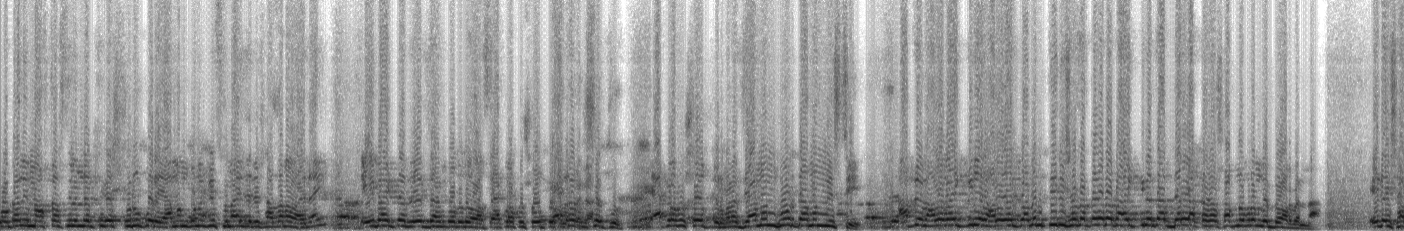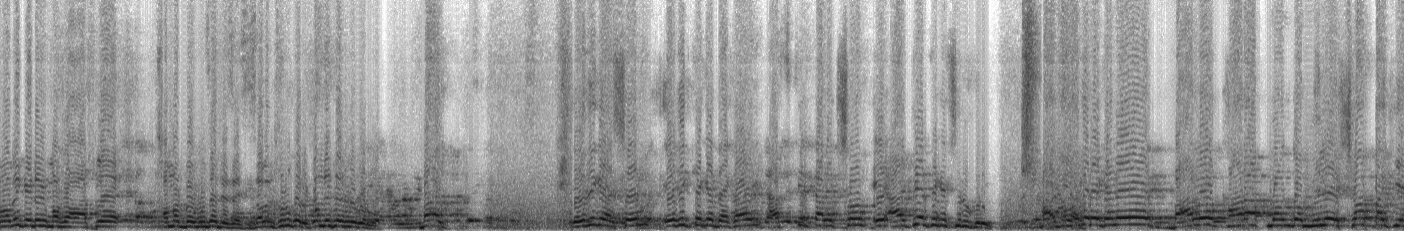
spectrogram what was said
totally master cylinder থেকে শুরু করে এমন কোনো কিছু নাই যেটা সাজানো হয় নাই। এই বাইকটার রেট দাম কত দেওয়া আছে? এক লক্ষ সত্তর এক লক্ষ সত্তর। এক লক্ষ সত্তর মানে যেমন গুড় তেমন মিষ্টি। আপনি ভালো বাইক কিনলে ভালো বাইক পাবেন তিরিশ হাজার টাকা বাইক কিনে তার দেড় লাখ টাকা স্বপ্ন পূরণ করতে পারবেন না। এটাই স্বাভাবিক, এটাই আসলে সম্রাট ভাই বুঝাতে চাইছি। চলেন, শুরু করি। কোন দিকে শুরু করব? ভাই এদিকে আসেন এদিক থেকে দেখাই আজকের কালেকশন এই আরটিআর থেকে শুরু করি। আমাদের এখানে ভালো খারাপ মন্দ মিলে সব আছে।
